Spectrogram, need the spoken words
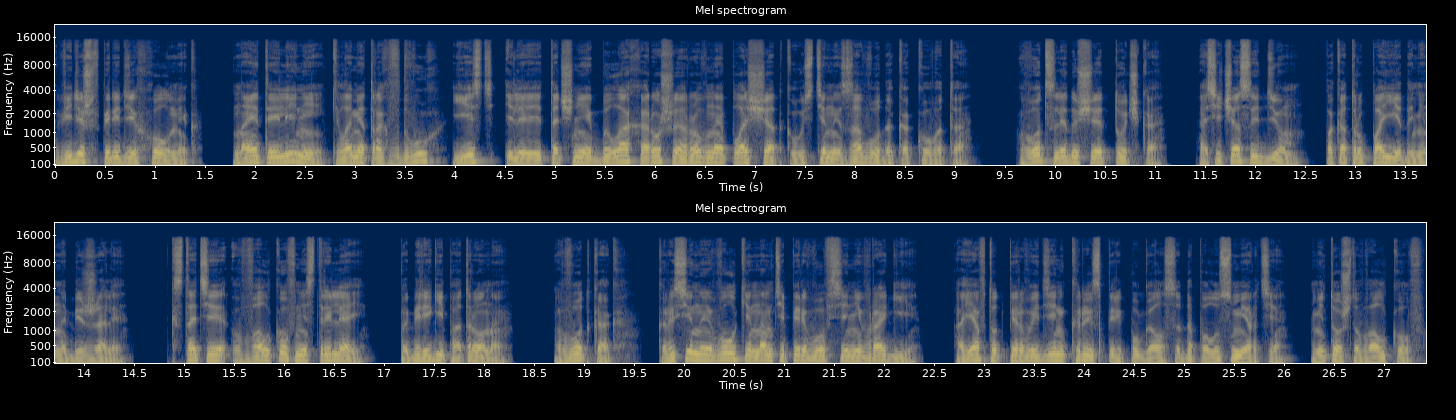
Видишь впереди холмик? На этой линии, километрах в двух, есть, или точнее была, хорошая ровная площадка у стены завода какого-то. Вот следующая точка. А сейчас идем, пока трупоеды не набежали. Кстати, в волков не стреляй, побереги патроны. Вот как. Крысиные волки нам теперь вовсе не враги. А я в тот первый день крыс перепугался до полусмерти, не то что волков.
